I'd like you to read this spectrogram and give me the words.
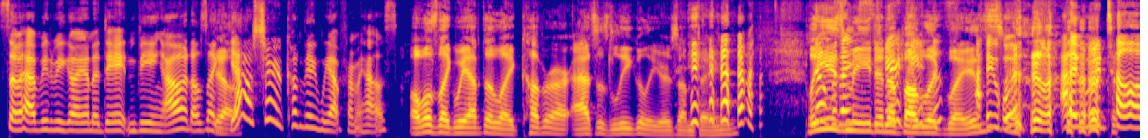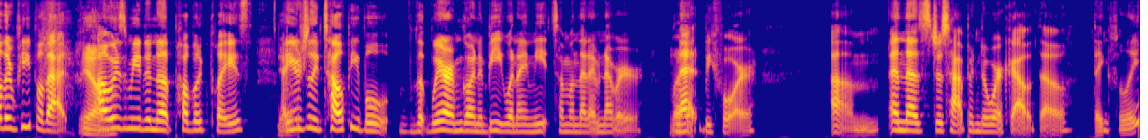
so happy to be going on a date and being out. I was like, Yeah. yeah, sure, come pick me up from my house. Almost like we have to like cover our asses legally or something. Please I'm meet in a public place. I would, I would tell other people that. Yeah. I always meet in a public place. Yeah. I usually tell people where I'm going to be when I meet someone that I've never Right. met before. Um, and that's just happened to work out though, thankfully.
